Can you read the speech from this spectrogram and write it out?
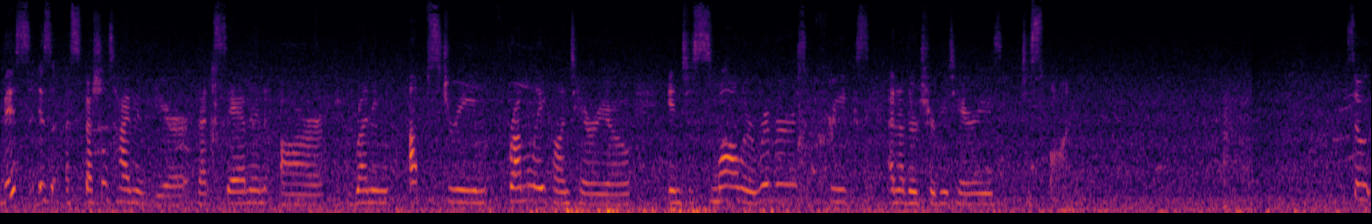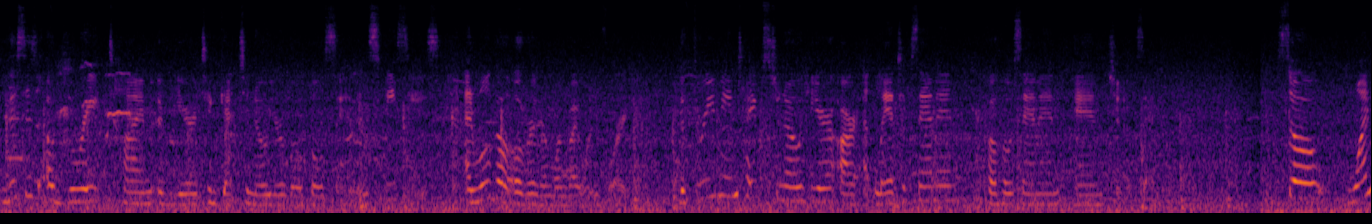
This is a special time of year that salmon are running upstream from Lake Ontario into smaller rivers, creeks, and other tributaries to spawn. So this is a great time of year to get to know your local salmon species, and we'll go over them one by one for you. The three main types to know here are Atlantic salmon, coho salmon, and Chinook salmon. So one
